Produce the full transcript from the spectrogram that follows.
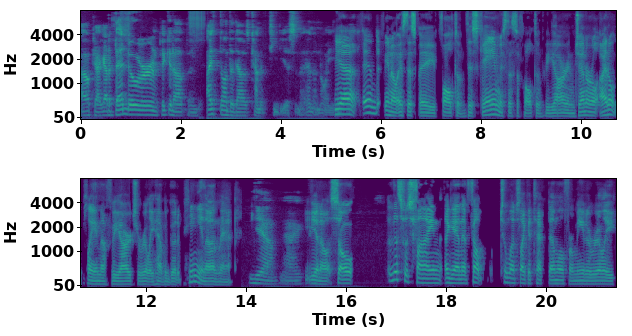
ah, okay. I got to bend over and pick it up, and I thought that that was kind of tedious and, and annoying. Yeah, and you know, is this a fault of this game? Is this a fault of VR in general? I don't play enough VR to really have a good opinion on that. yeah. You know, so this was fine. Again, it felt too much like a tech demo for me to really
